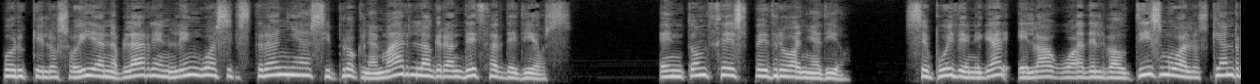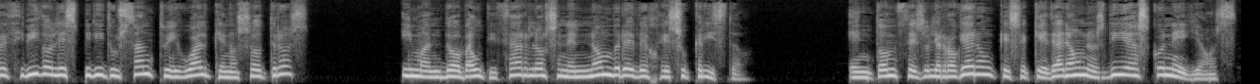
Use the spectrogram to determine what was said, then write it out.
Porque los oían hablar en lenguas extrañas y proclamar la grandeza de Dios. Entonces Pedro añadió, ¿Se puede negar el agua del bautismo a los que han recibido el Espíritu Santo igual que nosotros? Y mandó bautizarlos en el nombre de Jesucristo. Entonces le rogaron que se quedara unos días con ellos.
